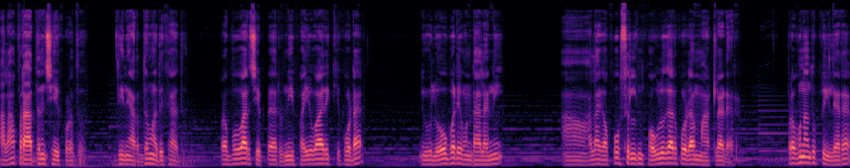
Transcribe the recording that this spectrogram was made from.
అలా ప్రార్థన చేయకూడదు. దీని అర్థం అది కాదు. ప్రభువారు చెప్పారు నీ పైవారికి కూడా నువ్వు లోబడి ఉండాలని. ఆ, అలాగే అపోస్తులను పౌలు గారు కూడా మాట్లాడారు. ప్రభునందు ప్రియులరా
